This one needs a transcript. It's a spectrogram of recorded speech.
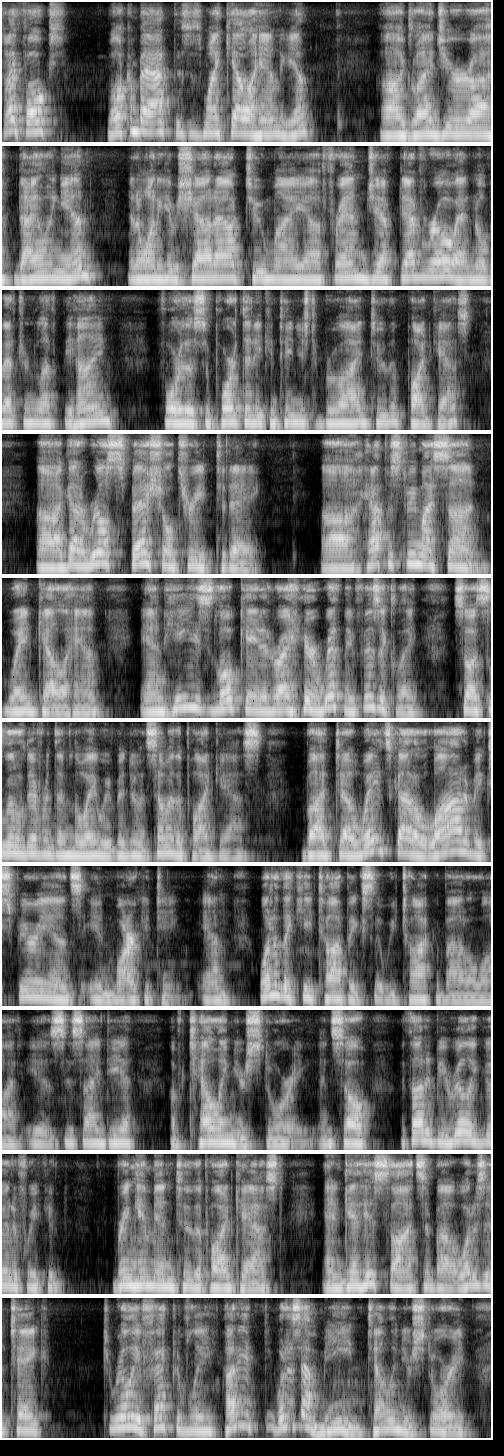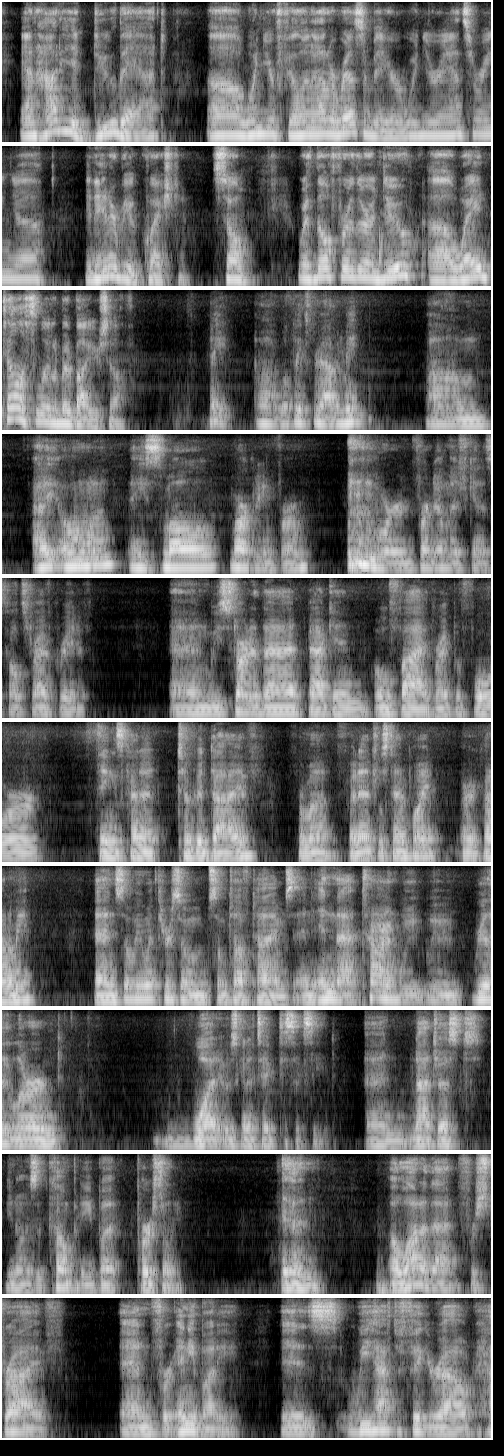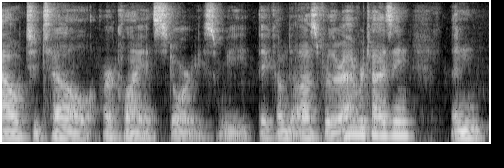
Hi, folks. Welcome back. This is Mike Callahan again. Uh, glad you're uh, dialing in. And I want to give a shout out to my uh, friend Jeff Devereaux at No Veteran Left Behind for the support that he continues to provide to the podcast. Uh, I got a real special treat today. Uh, happens to be my son, Wade Callahan, and he's located right here with me physically. So it's a little different than the way we've been doing some of the podcasts. But uh, Wade's got a lot of experience in marketing. And one of the key topics that we talk about a lot is this idea of telling your story. And so I thought it'd be really good if we could bring him into the podcast and get his thoughts about what does it take to really effectively how do you what does that mean telling your story and how do you do that uh, when you're filling out a resume or when you're answering uh, an interview question so with no further ado, uh, Wade, tell us a little bit about yourself. Hey, uh, well, thanks for having me. Um, I own a small marketing firm. We're in Ferndale, Michigan. It's called Strive Creative. And we started that back in 05, right before things kind of took a dive from a financial standpoint, our economy. And so we went through some some tough times. And in that time, we, we really learned what it was going to take to succeed and not just you know as a company but personally. And a lot of that for strive and for anybody is we have to figure out how to tell our clients stories. We they come to us for their advertising and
